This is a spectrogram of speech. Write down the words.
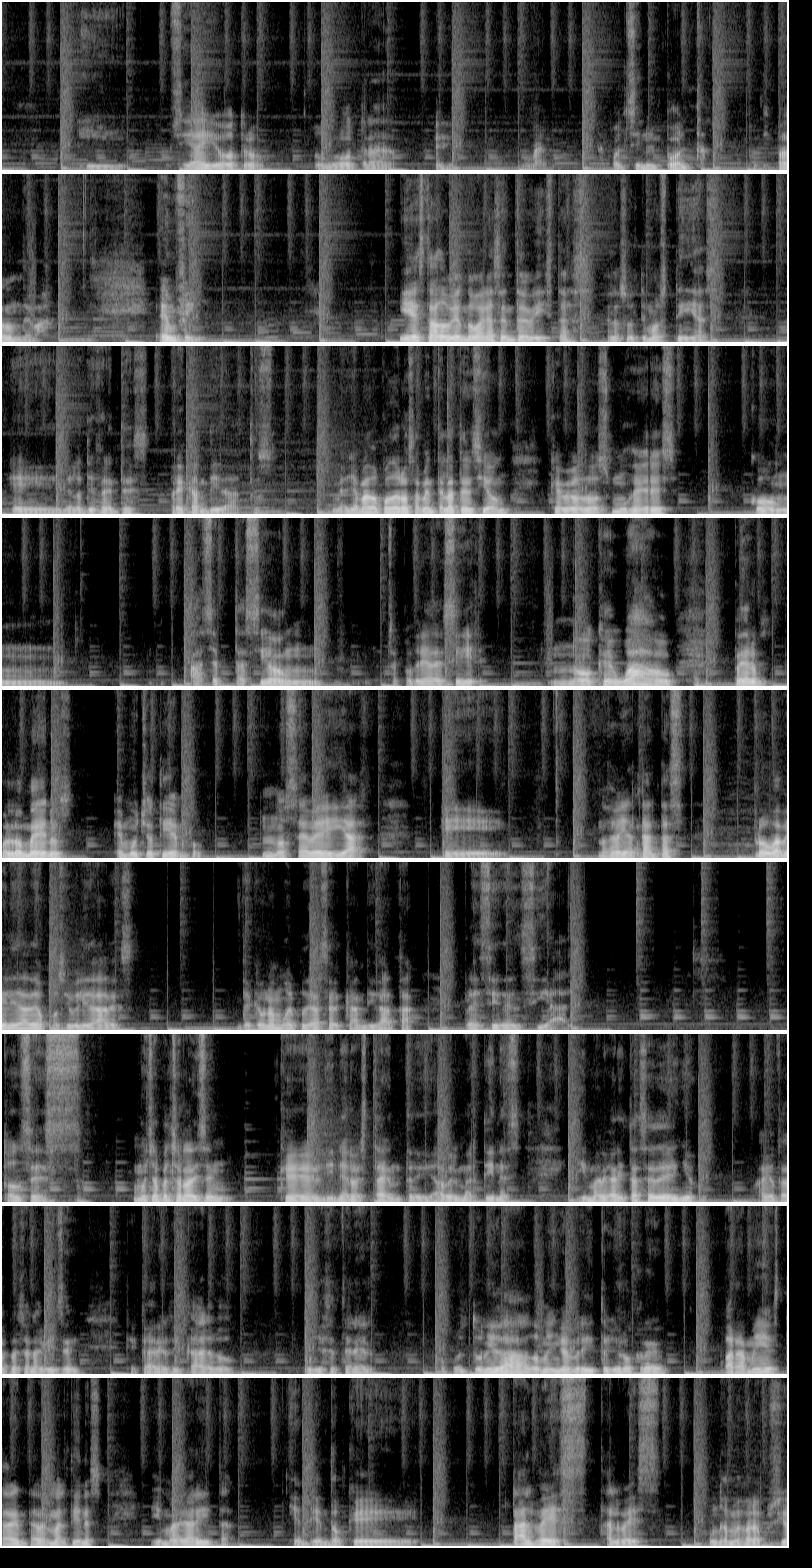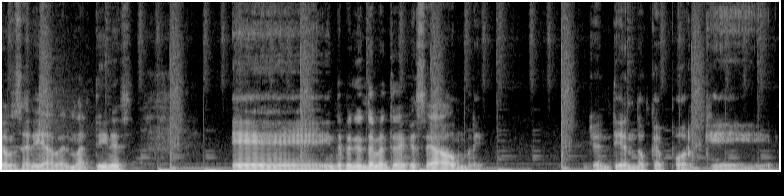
y si hay otro u otra, eh, bueno, por si no importa, aquí para dónde va. En fin. Y he estado viendo varias entrevistas en los últimos días eh, de los diferentes precandidatos me ha llamado poderosamente la atención que veo dos mujeres con aceptación, se podría decir. No que wow, pero por lo menos en mucho tiempo no se veía, eh, no se veían tantas probabilidades o posibilidades de que una mujer pudiera ser candidata presidencial. Entonces, Muchas personas dicen que el dinero está entre Abel Martínez y Margarita Cedeño. Hay otras personas que dicen que Karen Ricardo pudiese tener oportunidad, Domínguez Brito, yo no creo. Para mí está entre Abel Martínez y Margarita. Y entiendo que tal vez, tal vez una mejor opción sería Abel Martínez. Eh, independientemente de que sea hombre, yo entiendo que porque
